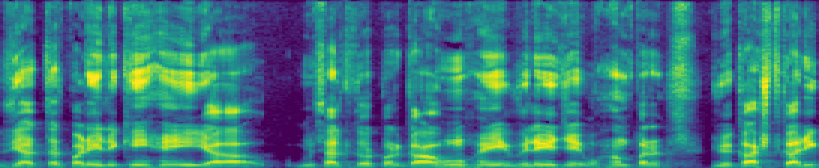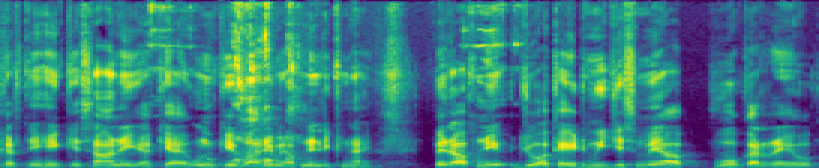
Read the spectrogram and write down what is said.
ज़्यादातर पढ़े लिखे हैं या मिसाल के तौर पर गाँव हैं, विलेज है, वहाँ पर जो है काश्तकारी करते हैं, किसान है, या क्या है, उनके बारे में आपने लिखना है। फिर आपने जो अकेडमी जिसमें आप वो कर रहे हो,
